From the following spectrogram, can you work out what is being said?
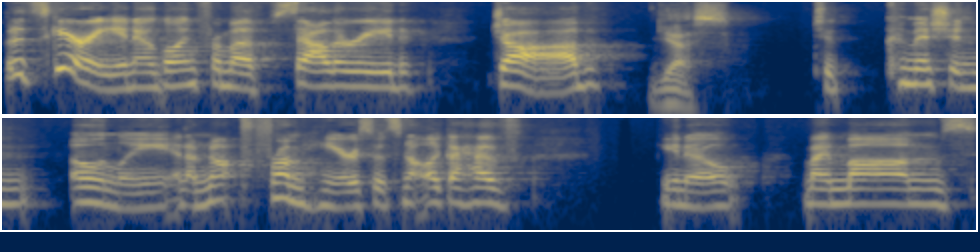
But it's scary, you know, going from a salaried job. Yes. To commission only. And I'm not from here. So it's not like I have, you know, my mom's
